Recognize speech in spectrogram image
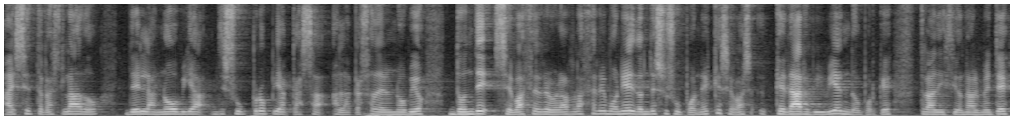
a ese traslado de la novia de su propia casa a la casa del novio, donde se va a celebrar la ceremonia y donde se supone que se va a quedar viviendo, porque tradicionalmente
